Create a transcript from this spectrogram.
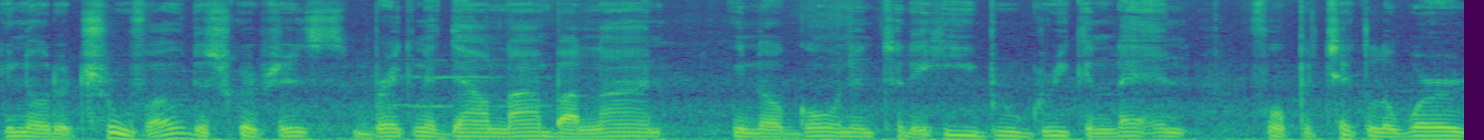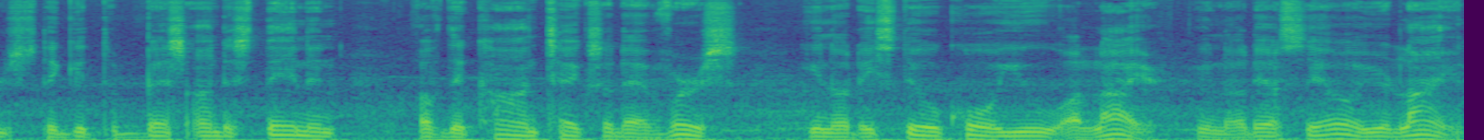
you know, the truth of the scriptures, breaking it down line by line, you know, going into the Hebrew, Greek, and Latin for particular words to get the best understanding of the context of that verse, you know, they still call you a liar. You know, they'll say, oh, you're lying.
